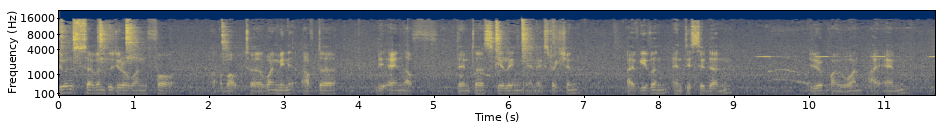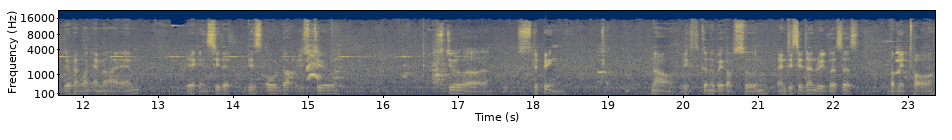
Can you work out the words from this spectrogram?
June 7, 2014, about uh, one minute after the end of dental scaling and extraction, I've given Antisedan 0.1 IM, 0.1 ml IM. You can see that this old dog is still still uh, sleeping. Now it's going to wake up soon. Antisedan reverses Domitor.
